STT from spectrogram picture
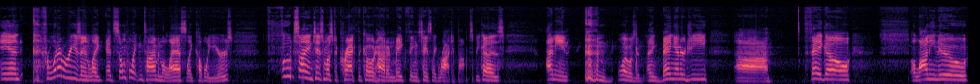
And for whatever reason, like, at some point in time in the last, like, couple years, food scientists must have cracked the code how to make things taste like Rocket Pops. Because, I mean, what was it? I think Bang Energy, uh, Faygo, Alani Nu,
